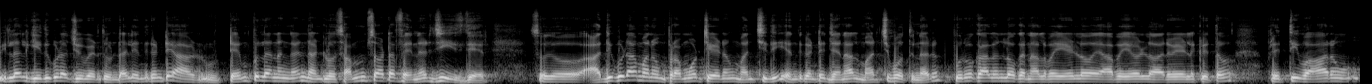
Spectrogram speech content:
పిల్లలకి ఇది కూడా చూపెడుతుండాలి. ఎందుకంటే ఆ టెంపుల్ అనగానే దాంట్లో some sort of energy is there so అది కూడా మనం ప్రమోట్ చేయడం మంచిది. ఎందుకంటే జనాలు మర్చిపోతున్నారు. పూర్వకాలంలో ఒక నలభై ఏళ్ళు యాభై ఏళ్ళు అరవై ఏళ్ళ క్రితం ప్రతి వారం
